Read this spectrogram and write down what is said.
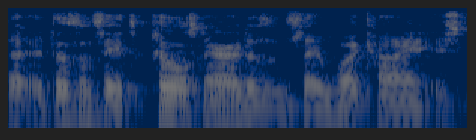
It doesn't say it's a Pilsner. It doesn't say what kind. It's,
